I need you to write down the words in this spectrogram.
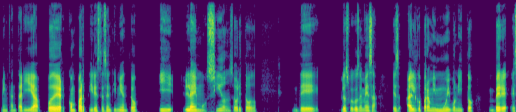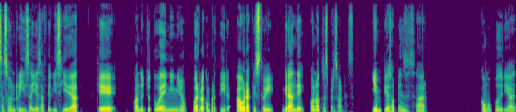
me encantaría poder compartir este sentimiento y la emoción sobre todo de los juegos de mesa. Es algo para mí muy bonito ver esa sonrisa y esa felicidad que cuando yo tuve de niño, poderla compartir ahora que estoy grande con otras personas. Y empiezo a pensar cómo podría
